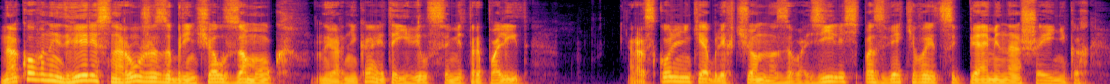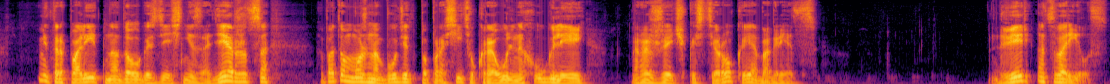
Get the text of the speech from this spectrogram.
На кованой двери снаружи забринчал замок. Наверняка это явился митрополит. Раскольники облегченно завозились, позвякивая цепями на ошейниках. Митрополит надолго здесь не задержится, а потом можно будет попросить у караульных углей, разжечь костерок и обогреться. Дверь отворилась.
